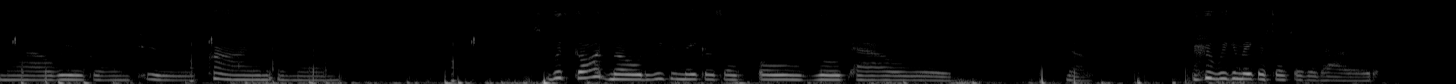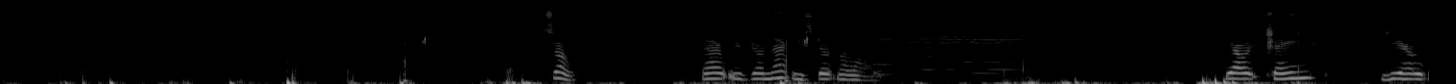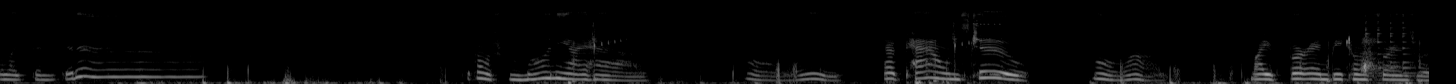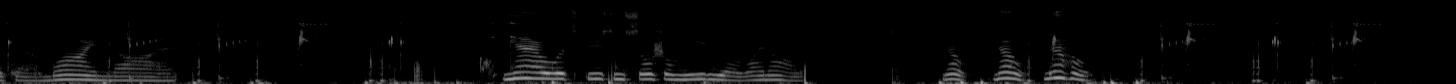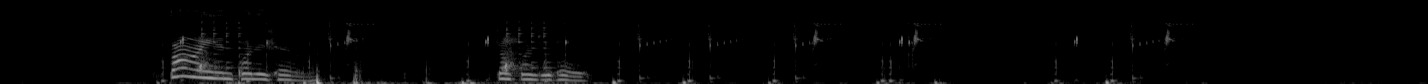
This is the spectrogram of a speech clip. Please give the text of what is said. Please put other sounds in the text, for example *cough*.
Now we are going to crime and then with God mode we can make ourselves overpowered. No. *laughs* we can make ourselves overpowered. So, now that we've done that, we start my life. See how it changed? It went like dun da da. Look how much money I have. Holy. I have pounds too. Oh my. My friend become friends with him. Why not? Now let's do some social media. Why not? No, no, no. Fine and punish him. Become friends with her.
